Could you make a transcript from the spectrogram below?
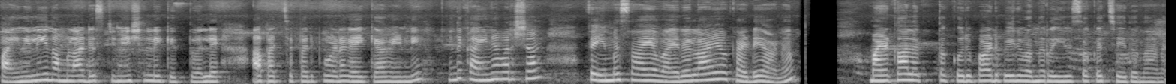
ഫൈനലി നമ്മൾ ആ ഡെസ്റ്റിനേഷനിലേക്ക് എത്തും അല്ലേ? ആ പച്ചപ്പരിപ്പ് വട കഴിക്കാൻ വേണ്ടി. ഇത് കഴിഞ്ഞ വർഷം ഫേമസ് ആയ വൈറലായ കടയാണ്. മഴക്കാലത്തൊക്കെ ഒരുപാട് പേര് വന്ന് റീൽസൊക്കെ ചെയ്തതാണ്.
